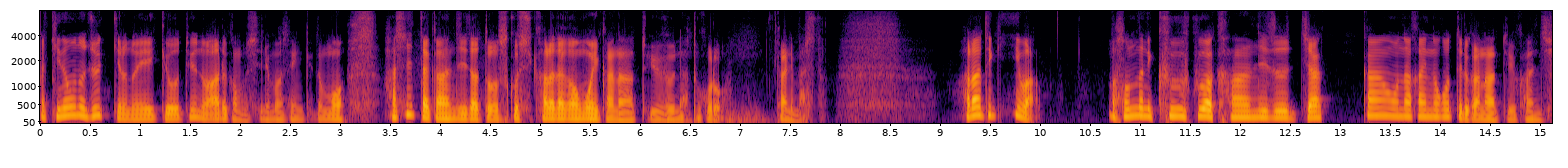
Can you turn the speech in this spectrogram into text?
昨日の10キロの影響というのはあるかもしれませんけども、走った感じだと少し体が重いかなというふうなところがありました。腹的には、まあ、そんなに空腹は感じず、若干お腹に残ってるかなという感じ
